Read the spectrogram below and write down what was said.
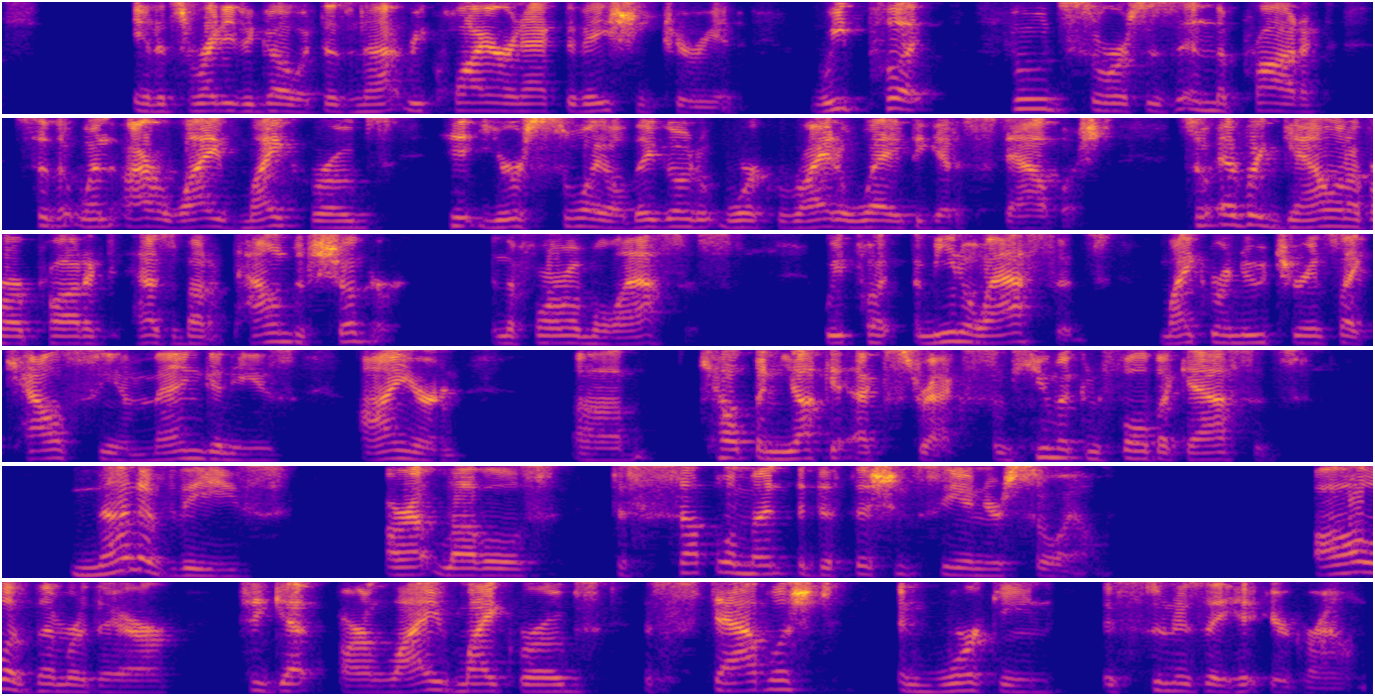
and it's ready to go. It does not require an activation period. We put food sources in the product so that when our live microbes hit your soil, they go to work right away to get established. So every gallon of our product has about a pound of sugar in the form of molasses. We put amino acids, micronutrients like calcium, manganese, iron, um, kelp and yucca extracts, some humic and fulvic acids. None of these are at levels to supplement the deficiency in your soil. All of them are there to get our live microbes established and working as soon as they hit your ground.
